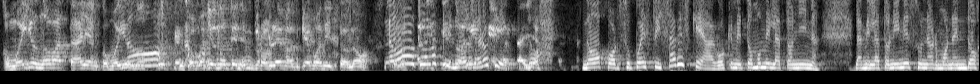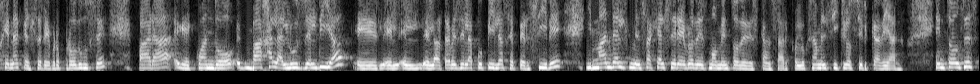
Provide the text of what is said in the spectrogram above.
como ellos no batallan, como ellos no, sufren, como ellos no tienen problemas, qué bonito, no. No, claro que no, claro que, no. No, por supuesto. ¿Y sabes qué hago? Que me tomo melatonina. La melatonina es una hormona endógena que el cerebro produce para eh, cuando baja la luz del día, a través de la pupila se percibe y manda el mensaje al cerebro de es momento de descansar, con lo que se llama el ciclo circadiano. Entonces,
